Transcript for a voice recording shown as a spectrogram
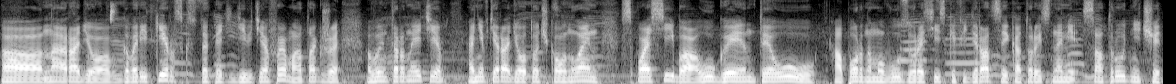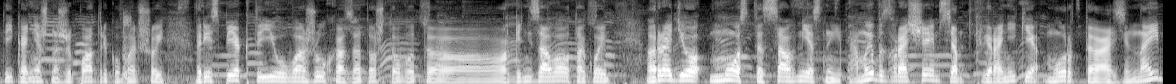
э, на радио «Говорит Кировск» 105.9 FM, а также в интернете нефтерадио.онлайн. Спасибо УГНТУ, опорному вузу Российской Федерации, который с нами сотрудничает. И, конечно же, Патрику большой респект и уважуха за то, что вот э, организовал такой радиомост совместный. А мы возвращаемся к Веронике Муртазиной.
